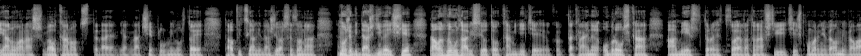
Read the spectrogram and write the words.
Január až Veľká noc, teda jak, jak začne plus minus, to je tá oficiálne dažďová sezóna, môže byť daždivejšie, no ale znovu závisí od toho, kam idete. Tá krajina je obrovská a miest, ktoré stoja za to navštíviť, tiež pomerne veľmi veľa.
